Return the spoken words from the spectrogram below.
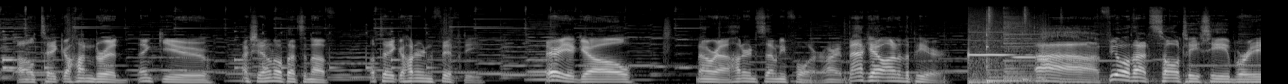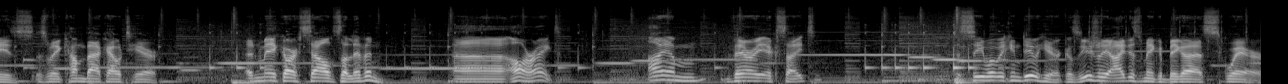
I'll take a hundred. Thank you. Actually, I don't know if that's enough. I'll take 150. There you go. Now we're at 174. All right, back out onto the pier. Ah, feel that salty sea breeze as we come back out here and make ourselves a living. Uh, all right. I am very excited to see what we can do here, because usually I just make a big ass square.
